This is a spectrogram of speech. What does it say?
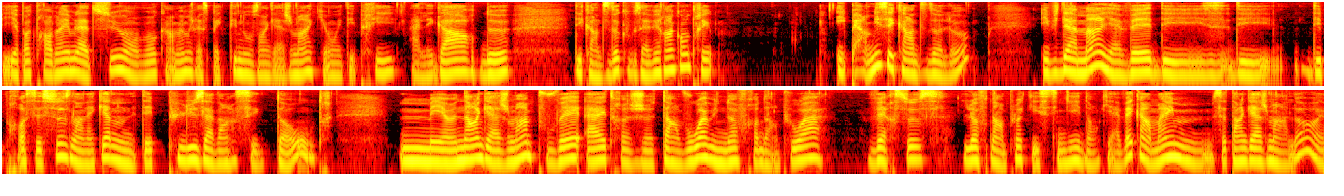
il n'y a pas de problème là-dessus. On va quand même respecter nos engagements qui ont été pris à l'égard de des candidats que vous avez rencontrés. Et parmi ces candidats-là, Évidemment, il y avait des, processus dans lesquels on était plus avancé que d'autres, mais un engagement pouvait être je t'envoie une offre d'emploi versus l'offre d'emploi qui est signée. Donc, il y avait quand même cet engagement-là,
